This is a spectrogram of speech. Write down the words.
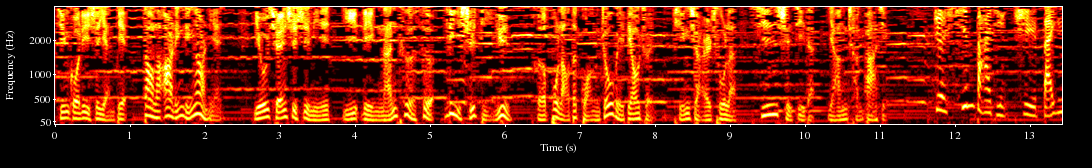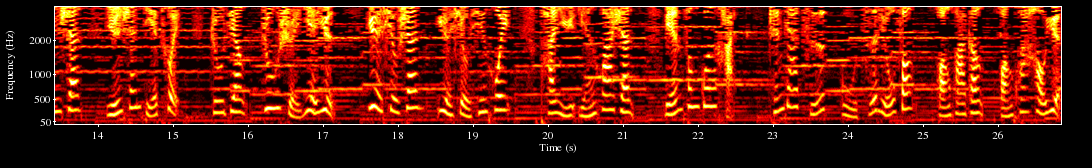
经过历史演变，到了二零零二年。由全市市民以岭南特色、历史底蕴和不老的广州为标准，评选而出了新世纪的羊城八景。这新八景是白云山、云山叠翠、珠江珠水夜韵、越秀山、越秀新辉、番禺莲花山、莲峰观海、陈家祠古祠流芳、黄花岗黄花皓月，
